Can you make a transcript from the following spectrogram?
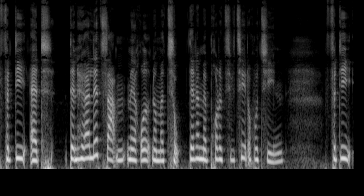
fordi, at den hører lidt sammen med råd nummer 2. Det der med produktivitet og rutinen. Fordi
